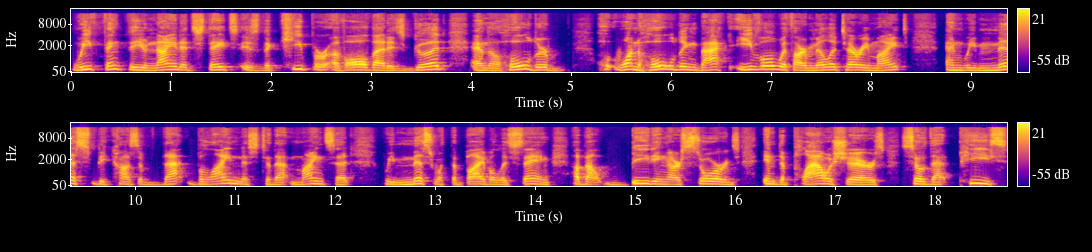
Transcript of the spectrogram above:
We think the United States is the keeper of all that is good and the holder one holding back evil with our military might and we miss because of that blindness to that mindset we miss what the bible is saying about beating our swords into plowshares so that peace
